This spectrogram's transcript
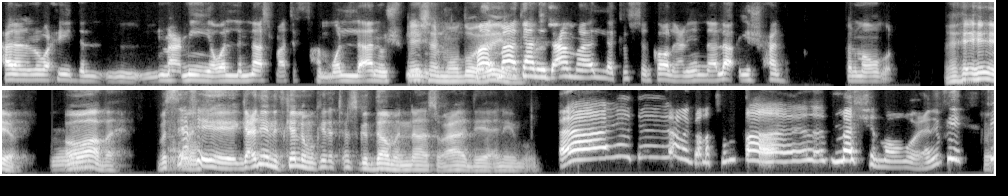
هل أنا الوحيدة المعمية ولا الناس ما تفهم ولا أنا وش فيني؟ إيش الموضوع؟ ما, ما أيوه كان يدعمها إلا كريستن كول يعني إنه لا يشحنها في الموضوع. أيوه واضح. بس يا أخي قاعدين يتكلموا كذا تحس قدام الناس وعادي يعني. آه على قولتهم مشي الموضوع. يعني في في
